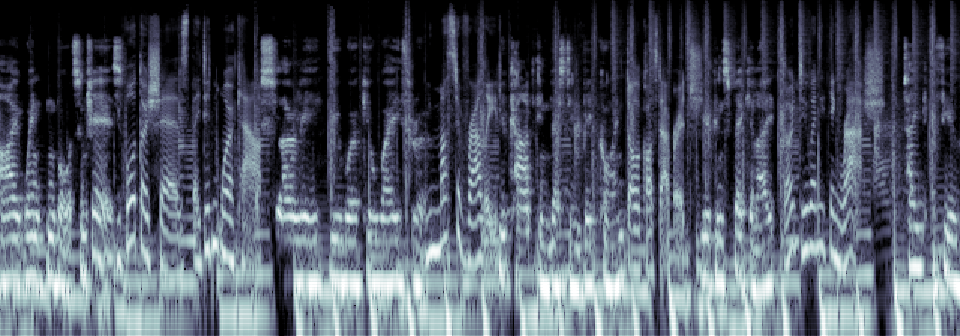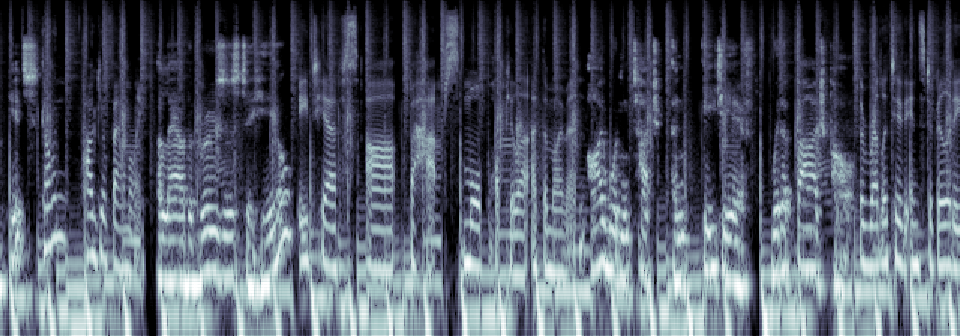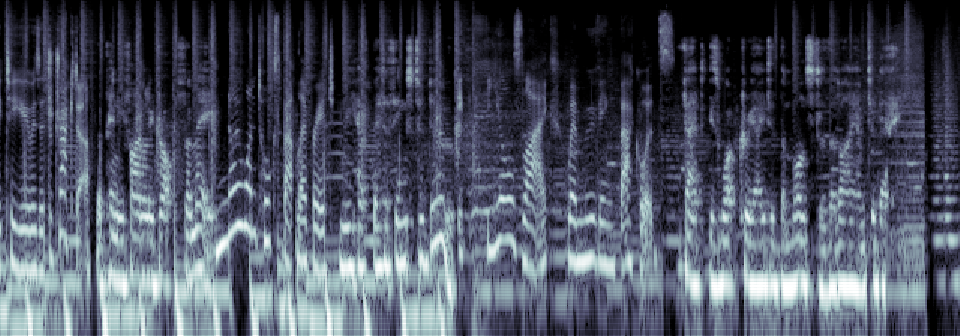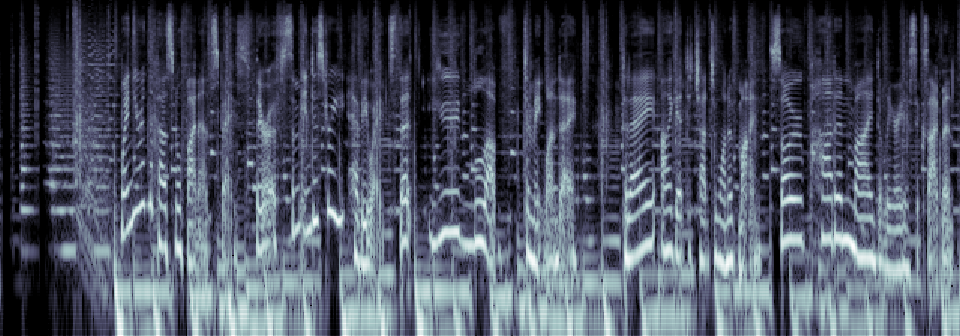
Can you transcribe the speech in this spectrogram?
I went and bought some shares. You bought those shares, they didn't work out. Slowly, you work your way through. You must have rallied. You can't invest in Bitcoin. Dollar cost average. You can speculate. Don't do anything rash. Take a few hits. Go and hug your family. Allow the bruises to heal. ETFs are perhaps more popular at the moment. I wouldn't touch an ETF with a barge pole. The relative instability to you is a detractor. The penny finally dropped for me. No one talks about leverage. We have better things to do. It feels like we're moving backwards. That is what created the monster that I am today. When you're in the personal finance space, there are some industry heavyweights that you'd love to meet one day. Today, I get to chat to one of mine, so pardon my delirious excitement.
